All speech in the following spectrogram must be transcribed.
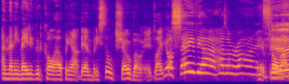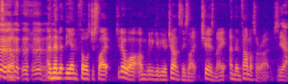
and then he made a good call helping out at the end. But he still showboated, like your savior has arrived, all that stuff. And then at the end, Thor's just like, "Do you know what? I'm going to give you a chance." And he's like, "Cheers, mate." And then Thanos arrives, yeah.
